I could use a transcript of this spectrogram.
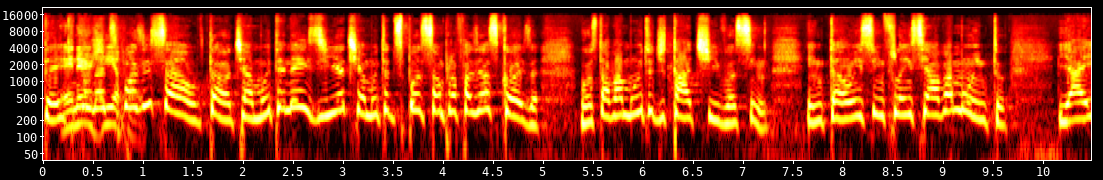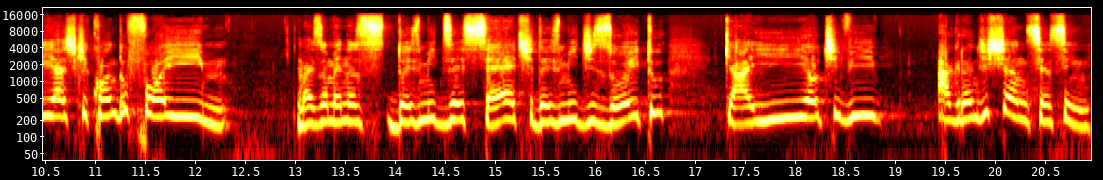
tem que estar na Energia, disposição. Então, eu tinha muita energia, tinha muita disposição para fazer as coisas. Gostava muito de estar ativo, assim. Então, isso influenciava muito. E aí, acho que quando foi mais ou menos 2017, 2018, que aí eu tive a grande chance, assim,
